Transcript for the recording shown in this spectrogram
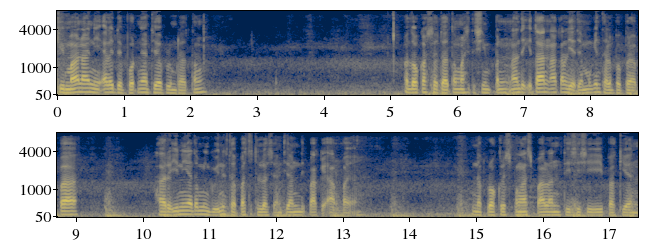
Gimana nih LED boardnya? Dia belum datang. Ataukah sudah datang? Masih disimpan. Nanti kita akan lihat ya. Mungkin dalam beberapa hari ini atau minggu ini sudah pasti jelas ya dia nanti pakai apa ya ini progres pengaspalan di sisi bagian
